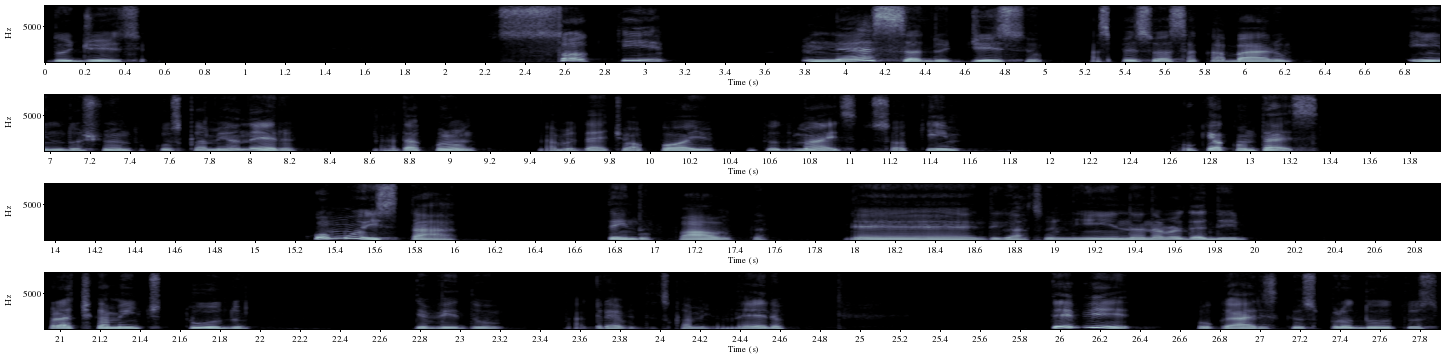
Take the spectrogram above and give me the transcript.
do diesel. Só que nessa do diesel, as pessoas acabaram indo junto com os caminhoneiros. Nada contra. Na verdade, eu apoio e tudo mais. Só que o que acontece? Como está tendo falta é, de gasolina, na verdade, praticamente tudo, devido à greve dos caminhoneiros, teve lugares que os produtos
